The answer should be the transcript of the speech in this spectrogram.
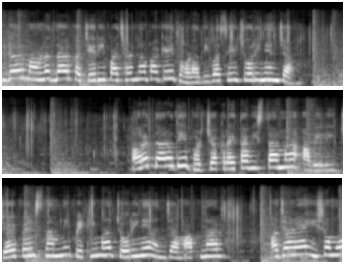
ઈડર મામલતદાર કચેરી પાછળના ભાગે ધોળા દિવસે ચોરીને અંજામ. અરજદારોથી ભરચક રહેતા વિસ્તારમાં આવેલી જય પેન્ટ્સ નામની પેઠીમાં ચોરીને અંજામ આપનાર અજાણ્યા ઈસમો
